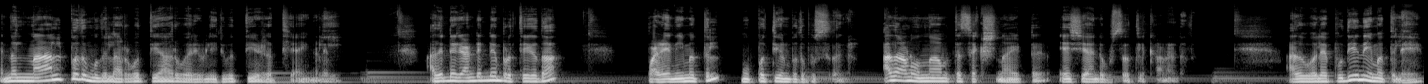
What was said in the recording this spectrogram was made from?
എന്നാൽ നാൽപ്പത് മുതൽ അറുപത്തിയാറ് വരെയുള്ള ഇരുപത്തിയേഴ് അധ്യായങ്ങളിൽ അതിന്റെ രണ്ടിന്റെയും പ്രത്യേകത പഴയ നിയമത്തിൽ മുപ്പത്തിയൊൻപത് പുസ്തകങ്ങൾ. അതാണ് ഒന്നാമത്തെ സെക്ഷനായിട്ട് ഏഷ്യാന്റെ പുസ്തകത്തിൽ കാണേണ്ടത്. അതുപോലെ പുതിയ നിയമത്തിലെ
